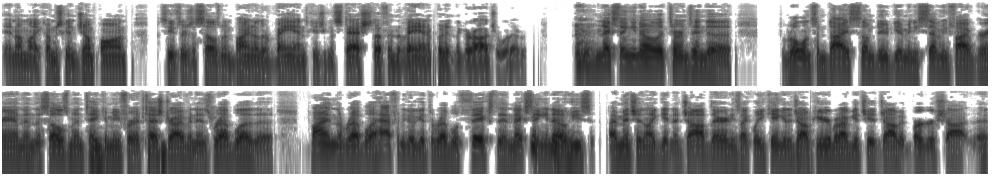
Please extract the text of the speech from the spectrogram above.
and I'm like, I'm just gonna jump on, see if there's a salesman buying other vans because you can stash stuff in the van and put it in the garage or whatever. Next thing you know, it turns into rolling some dice. Some dude giving me 75 grand, then the salesman hmm. taking me for a test drive in his Rebla, the buying the Rebla, having to go get the Rebla fixed. And next thing you know, he's I mentioned like getting a job there, and he's like, "Well, you can't get a job here, but I'll get you a job at Burger Shot." And,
